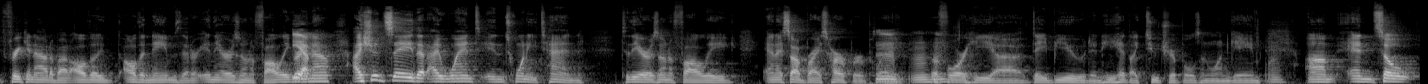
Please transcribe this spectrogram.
freaking out about all the all the names that are in the Arizona Fall League Yeah. right now. I should say that I went in 2010 to the Arizona Fall League and I saw Bryce Harper play before he uh, debuted, and he had like two triples in one game. Um, and so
